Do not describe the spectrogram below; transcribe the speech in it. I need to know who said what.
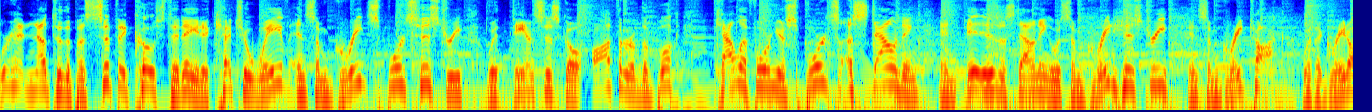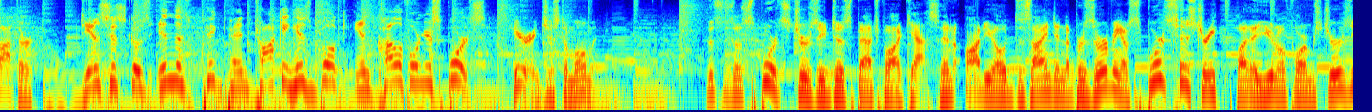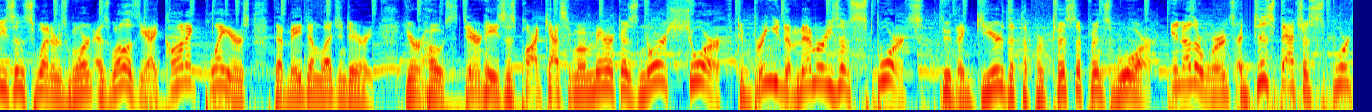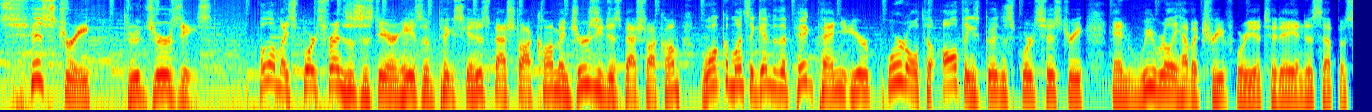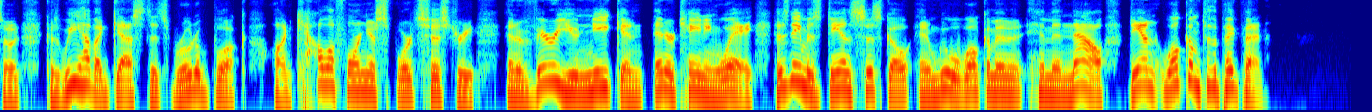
Speaker 1: We're heading out to the Pacific Coast today to catch a wave and some great sports history with Dan Cisco, author of the book California Sports Astounding. And it is astounding with some great history and some great talk with a great author. Dan Cisco's in the pig pen talking his book and California sports here in just a moment. This is a Sports Jersey Dispatch podcast, an audio designed in the preserving of sports history by the uniforms, jerseys, and sweaters worn, as well as the iconic players that made them legendary. Your host, Darren Hayes, is podcasting from America's North Shore to bring you the memories of sports through the gear that the participants wore. In other words, a dispatch of sports history through jerseys. Hello, my sports friends. This is Darren Hayes of PigskinDispatch.com and JerseyDispatch.com. Welcome once again to the Pig Pen, your portal to all things good in sports history. And we really have a treat for you today in this episode because we have a guest that's wrote a book on California sports history in a very unique and entertaining way. His name is Dan Cisco, and we will welcome him, him in now. Dan, welcome to the Pig Pen.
